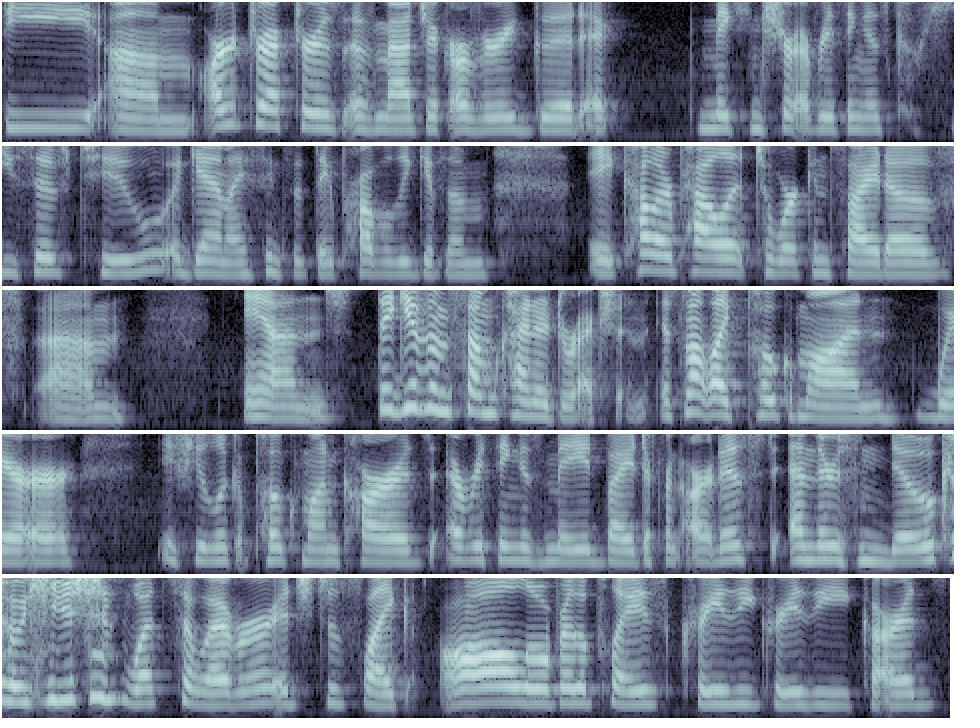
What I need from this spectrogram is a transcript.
the um, art directors of Magic are very good at making sure everything is cohesive too. Again, I think that they probably give them a color palette to work inside of, um, and they give them some kind of direction. It's not like Pokemon where if you look at Pokemon cards, everything is made by a different artist and there's no cohesion whatsoever. It's just like all over the place, crazy, crazy cards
